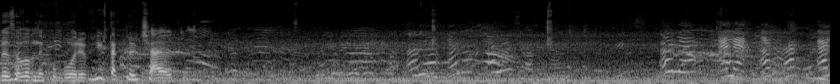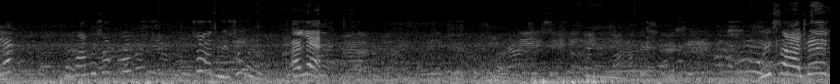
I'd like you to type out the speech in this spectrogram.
без головних уборів. Їх так привчають тут. Ale. Guisa, Albin.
